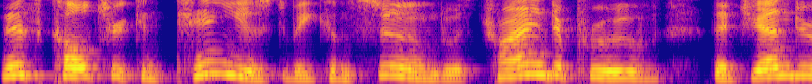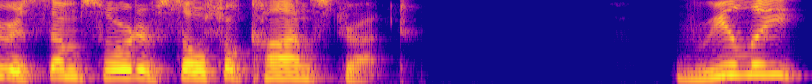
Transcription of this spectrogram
this culture continues to be consumed with trying to prove that gender is some sort of social construct. Really?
